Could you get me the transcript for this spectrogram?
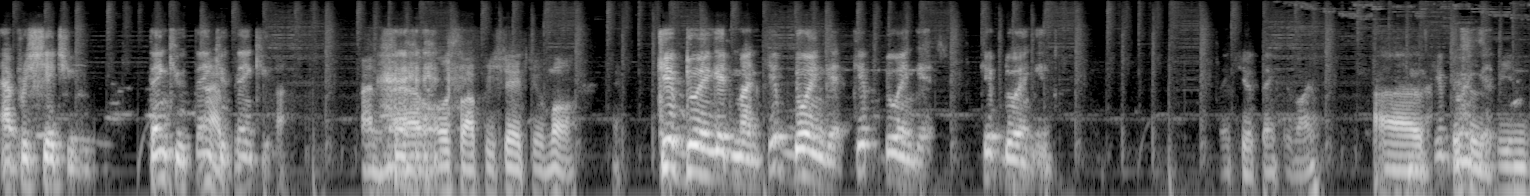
I appreciate you. Thank you, thank Yeah, you, thank you. and I also appreciate you more. Keep doing it, man. Keep doing it. Keep doing it. Keep doing it. Thank you, thank you, man. Uh, Keep this has it. been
